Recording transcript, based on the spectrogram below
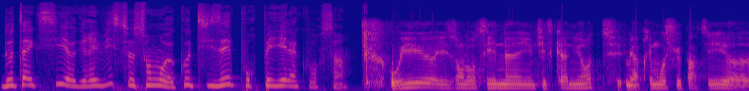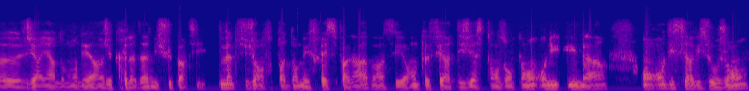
de taxi grévistes se sont cotisés pour payer la course. Oui, euh, ils ont lancé une, une, petite cagnotte, mais après moi je suis parti, euh, j'ai rien demandé, hein. j'ai pris la dame et je suis parti. Même si je rentre pas dans mes frais, c'est pas grave, hein. c'est, on peut faire des gestes de temps en temps, on est humain, on rend des services aux gens.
